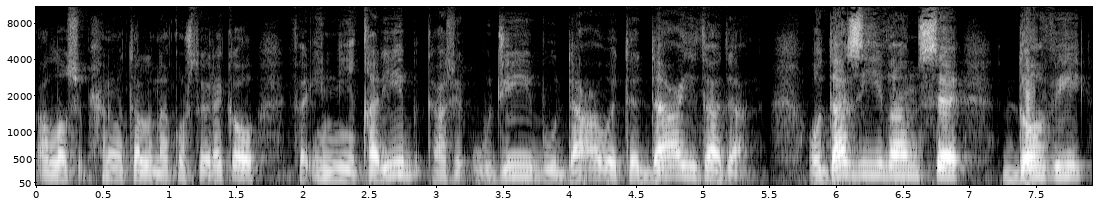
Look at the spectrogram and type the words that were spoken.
Allah subhanahu wa ta'ala nakon što je rekao fa inni qarib, kaže uđibu da'vete da'i dan. Odazivam se dovi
